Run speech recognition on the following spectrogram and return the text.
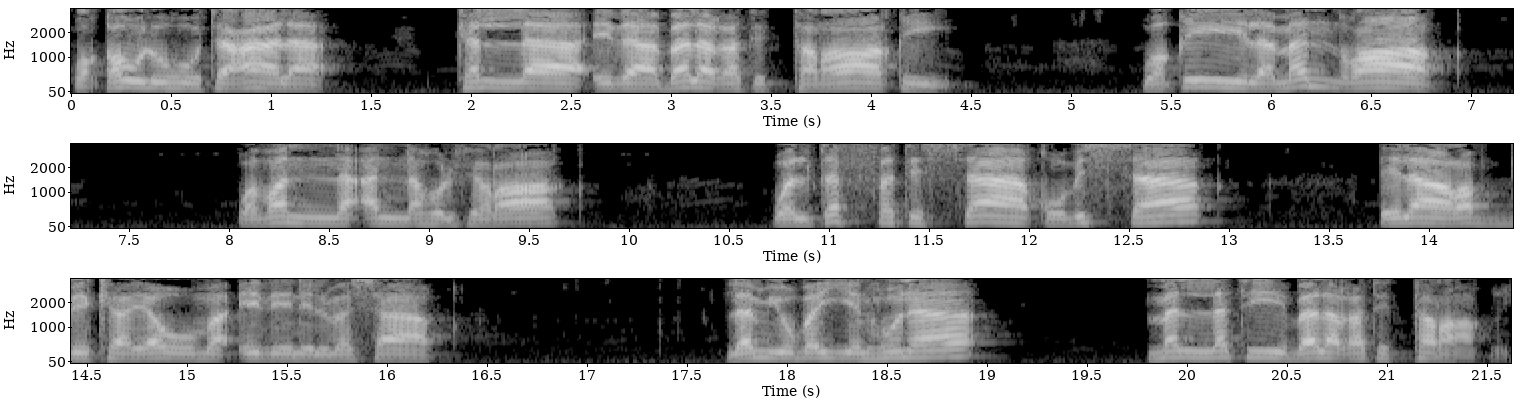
وقوله تعالى كلا إذا بلغت التراقي وقيل من راق وظن أنه الفراق والتفت الساق بالساق إلى ربك يومئذ المساق. لم يبين هنا ما التي بلغت التراقي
